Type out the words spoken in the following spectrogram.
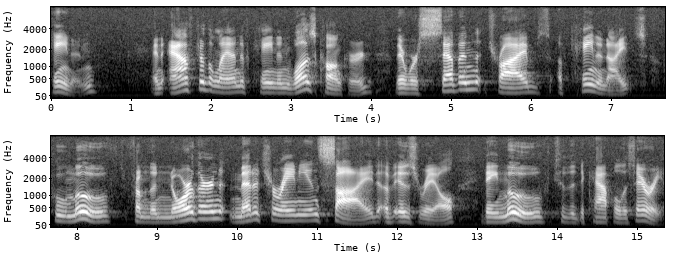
Canaan. And after the land of Canaan was conquered, there were seven tribes of Canaanites who moved from the northern Mediterranean side of Israel. They moved to the Decapolis area.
